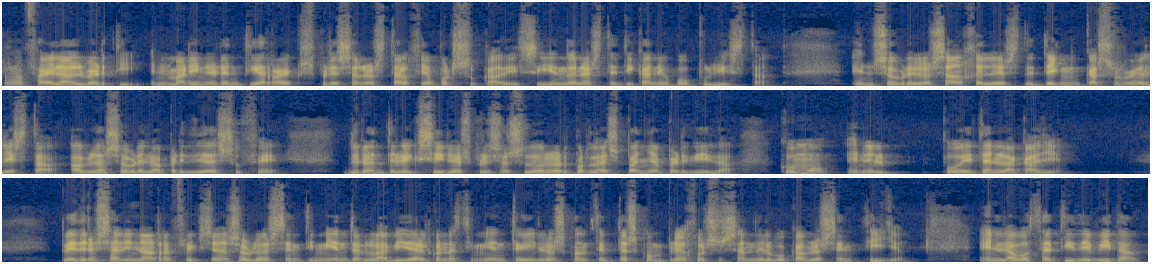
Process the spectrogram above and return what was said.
Rafael Alberti, en Marinero en Tierra, expresa nostalgia por su Cádiz, siguiendo una estética neopopulista. En Sobre los Ángeles, de técnica surrealista, habla sobre la pérdida de su fe, durante el exilio expresó su dolor por la España perdida, como en El poeta en la calle. Pedro Salinas reflexiona sobre los sentimientos, la vida, el conocimiento y los conceptos complejos, usando el vocablo sencillo. En La voz a ti de vida,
